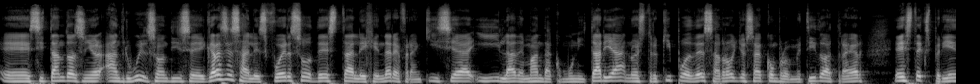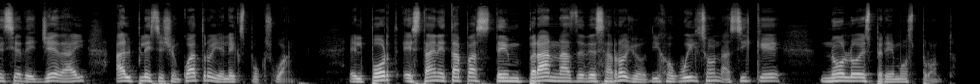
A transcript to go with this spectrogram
Eh, citando al señor Andrew Wilson, dice, gracias al esfuerzo de esta legendaria franquicia y la demanda comunitaria, nuestro equipo de desarrollo se ha comprometido a traer esta experiencia de Jedi al PlayStation 4 y el Xbox One. El port está en etapas tempranas de desarrollo, dijo Wilson, así que no lo esperemos pronto.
